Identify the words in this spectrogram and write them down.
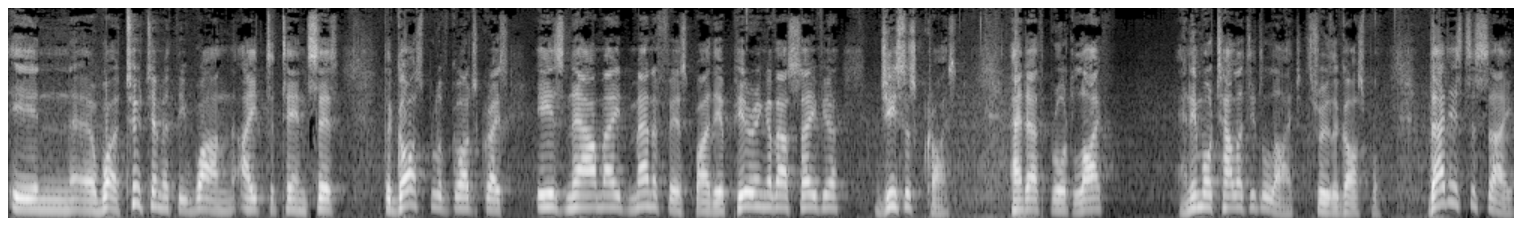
in uh, 2 Timothy 1 8 to 10 says, The gospel of God's grace is now made manifest by the appearing of our Saviour, Jesus Christ, and hath brought life and immortality to light through the gospel. That is to say,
